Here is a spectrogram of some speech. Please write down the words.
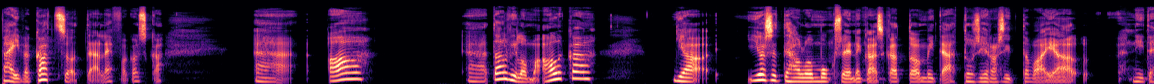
päivä katsoa tämä leffa, koska ää, A, ää, talviloma alkaa, ja jos ette halua muksujen kanssa katsoa mitä tosi rasittavaa ja niitä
